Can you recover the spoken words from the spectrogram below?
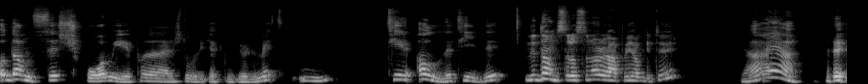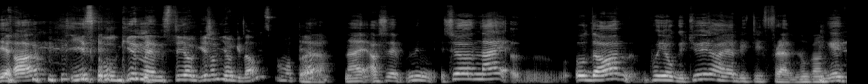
og danser så mye på det der store kjøkkengulvet mitt. Mm. Til alle tider. Du danser også når du er på joggetur? Ja, ja. ja. I skogen mens du jogger? Sånn joggedans, på en måte? ja. Nei, altså men, Så nei Og da, på joggetur, har jeg blitt litt flau noen ganger.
